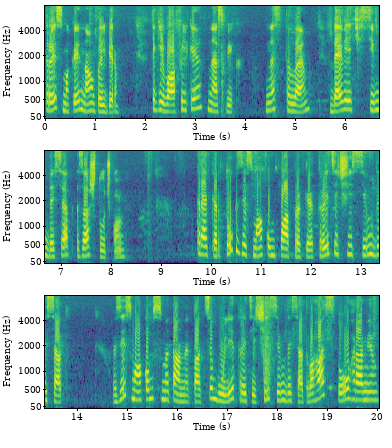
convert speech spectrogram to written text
Три смаки на вибір. Такі вафельки Nesquik Nestle 9,70 за штучку. Крекер тук зі смаком паприки 36,70. Зі смаком сметани та цибулі 36,70. Вага 100 грамів.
